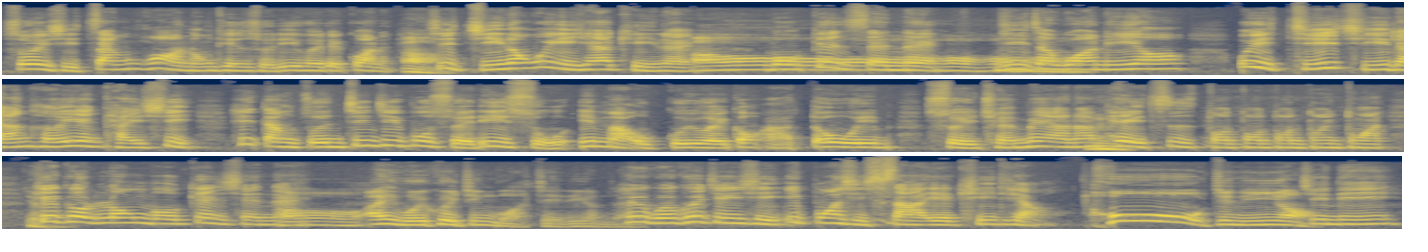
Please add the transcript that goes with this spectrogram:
所以是彰化农田水利会的管的，是钱拢为伊遐去呢，无建设呢，二十多年哦，为集集南河堰开始，迄当阵经济部水利署伊嘛有规划讲啊，都位水权要安那配置，断断断断断，结果拢无建设呢。哦，哎，回馈金偌济你敢知？迄回馈金是一般是三亿起跳。嚯，一年哦，一年，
